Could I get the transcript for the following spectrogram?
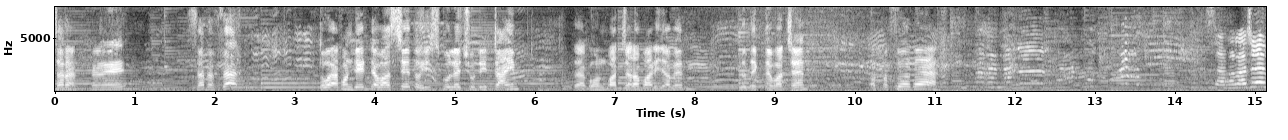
Sir sir sir. তো এখন ডেটটা বাজছে তো স্কুলের ছুটির টাইম তো এখন বাচ্চারা বাড়ি যাবে। তো দেখতে পাচ্ছেন। স্যার আছেন?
